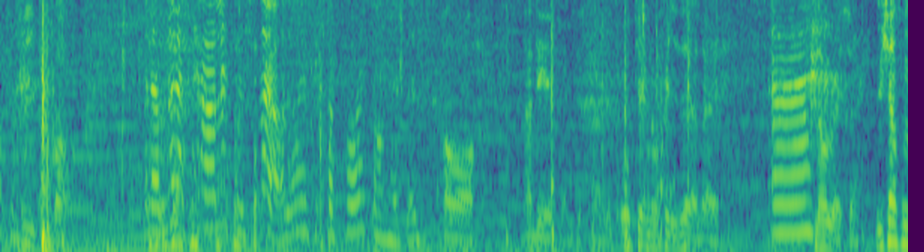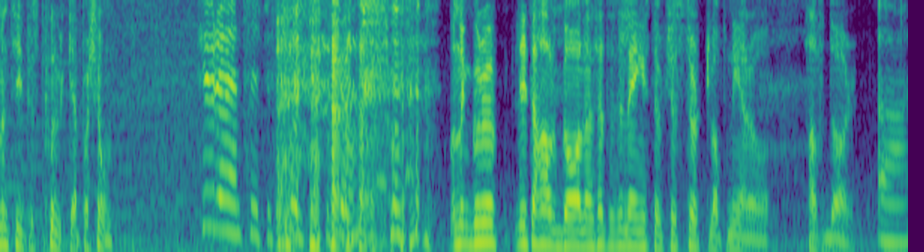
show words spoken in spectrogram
Alltså. Fan. Men ändå rätt härligt med snö. Det har inte knappt varit någon hittills. Ja, det är faktiskt härligt. Åker du någon skidor eller Eh, snowracer? Du känns som en typisk pulka-person. hur är en typisk pulka-person? Den går upp lite halvgalen, sätter sig längst upp, kör störtlopp ner och halvt dör. Ja,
